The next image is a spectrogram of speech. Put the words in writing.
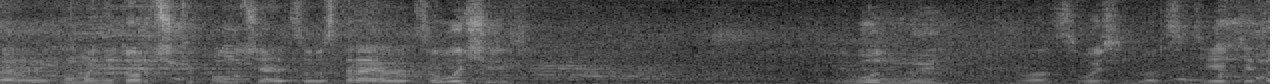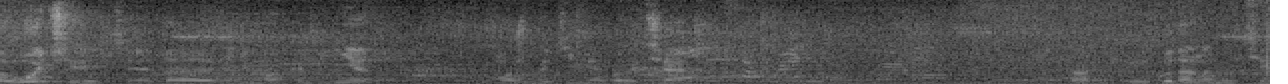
Да, вот на мониторчике, получается, выстраивается очередь. И вон мы, 28-29, это очередь, это, видимо, кабинет, может быть, имя врача. Так, и куда нам идти?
